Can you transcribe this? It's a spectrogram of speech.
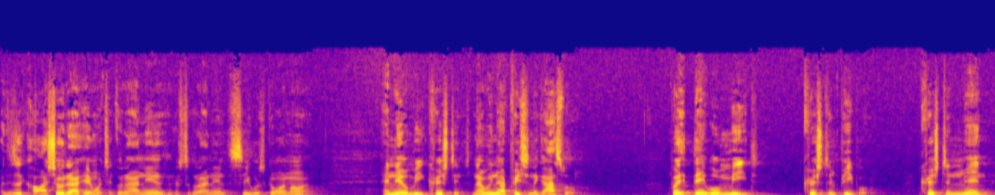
There's a car show down here. Why don't you go down there and let's go down there and see what's going on? And they'll meet Christians. Now, we're not preaching the gospel, but they will meet Christian people, Christian men.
